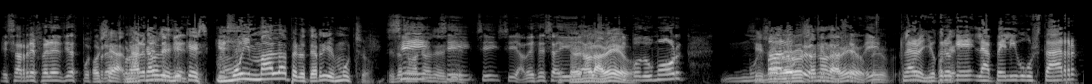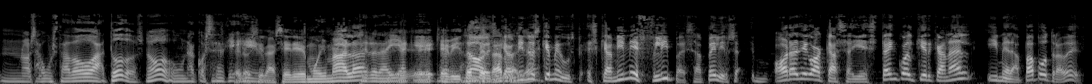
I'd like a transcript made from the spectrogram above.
esas referencias, pues O sea, me acabas de decir que es pienses, ¿qué muy mala, pero te ríes mucho. Sí, de sí, sí, sí. A veces hay, no hay la un veo. tipo de humor muy malo, horrorosa, pero que no la veo, pero- Claro, ¿Y yo creo que la peli gustar nos ha gustado a todos, ¿no? Una cosa es que... Pero si la serie es muy mala, Pero de ahí a eh, que- eh, claro. evito No, es que a mí no es que me gusta, es que a mí me flipa esa peli. O sea, ahora llego a casa y está en cualquier canal y me la papo otra vez.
